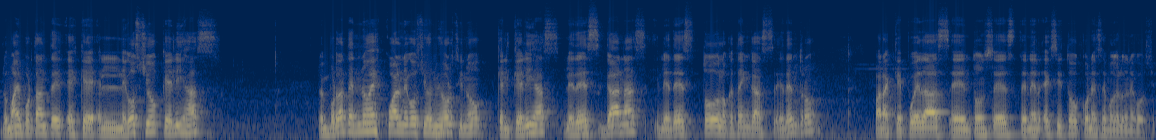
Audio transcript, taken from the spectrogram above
lo más importante es que el negocio que elijas, lo importante no es cuál negocio es el mejor, sino que el que elijas le des ganas y le des todo lo que tengas eh, dentro para que puedas eh, entonces tener éxito con ese modelo de negocio.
